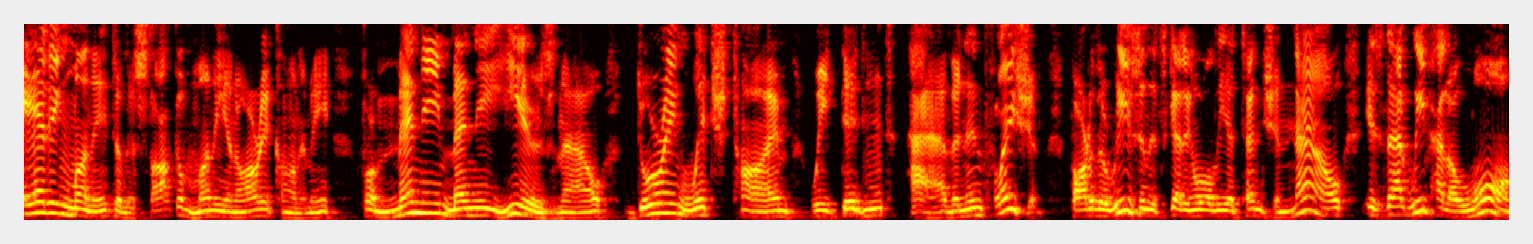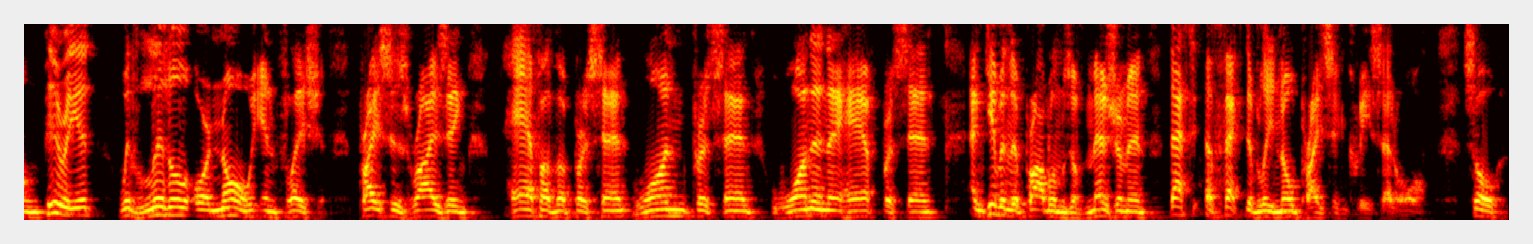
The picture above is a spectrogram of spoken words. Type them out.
adding money to the stock of money in our economy for many, many years now, during which time we didn't have an inflation. Part of the reason it's getting all the attention now is that we've had a long period with little or no inflation prices rising half of a percent, 1%, one and a half percent. And given the problems of measurement, that's effectively no price increase at all. So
